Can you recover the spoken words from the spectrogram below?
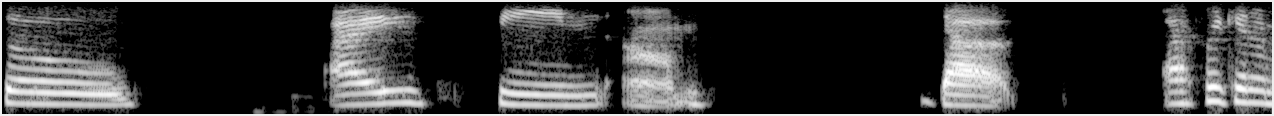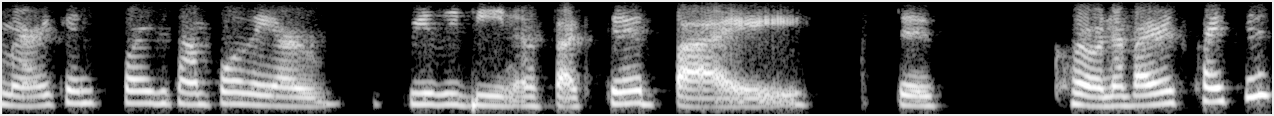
so I've seen um, that African Americans, for example, they are really being affected by this coronavirus crisis,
